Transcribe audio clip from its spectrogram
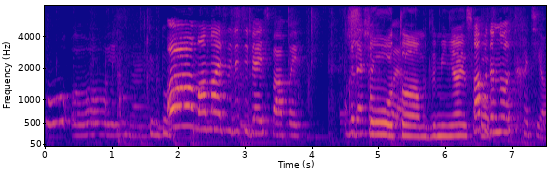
О, о, я не знаю. Ты. О, мама, это для тебя и с папой. Угадай, что, Что там для меня из Папа давно это хотел.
